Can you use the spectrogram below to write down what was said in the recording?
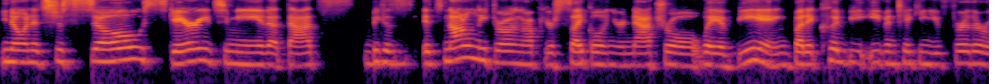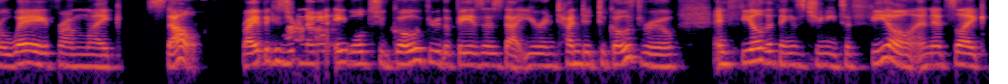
you know, and it's just so scary to me that that's because it's not only throwing off your cycle and your natural way of being, but it could be even taking you further away from like self, right? Because you're not able to go through the phases that you're intended to go through and feel the things that you need to feel. And it's like,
